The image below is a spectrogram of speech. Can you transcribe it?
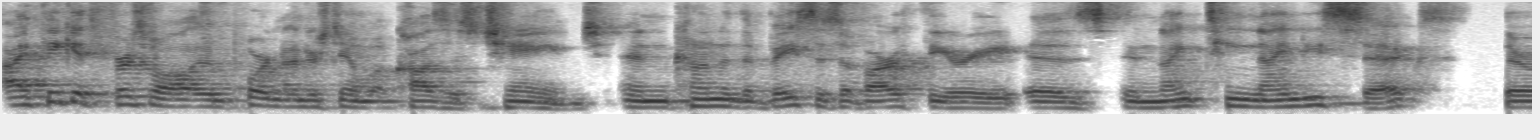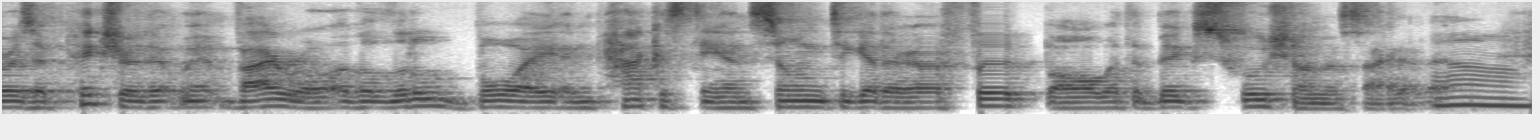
I think it's first of all important to understand what causes change. And kind of the basis of our theory is in 1996, there was a picture that went viral of a little boy in Pakistan sewing together a football with a big swoosh on the side of it. Oh,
